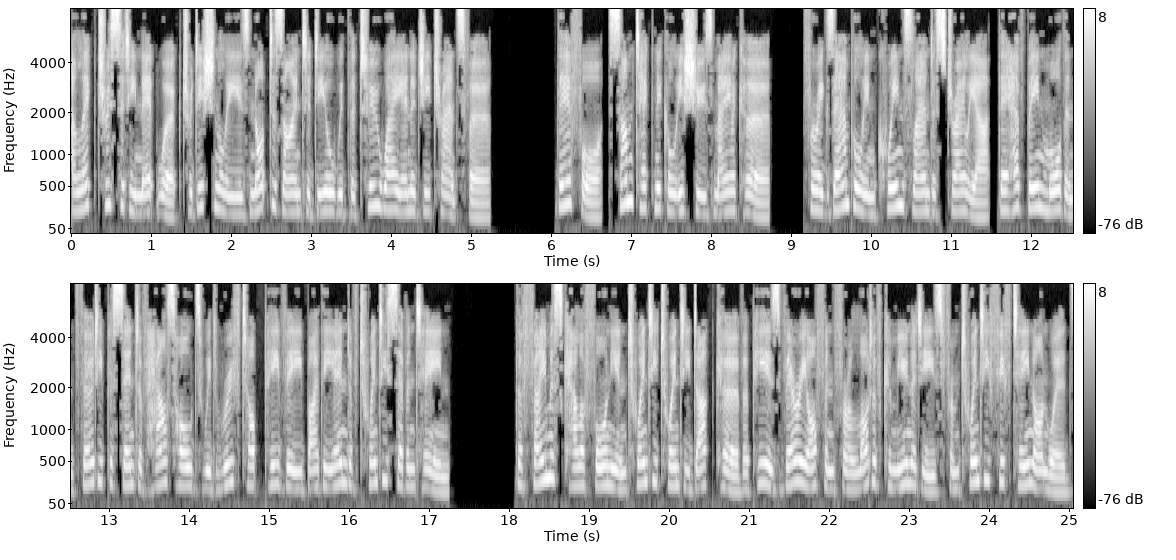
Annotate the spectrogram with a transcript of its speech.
electricity network traditionally is not designed to deal with the two-way energy transfer. Therefore, some technical issues may occur. For example in Queensland Australia, there have been more than 30% of households with rooftop PV by the end of 2017. The famous Californian 2020 duck curve appears very often for a lot of communities from 2015 onwards.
